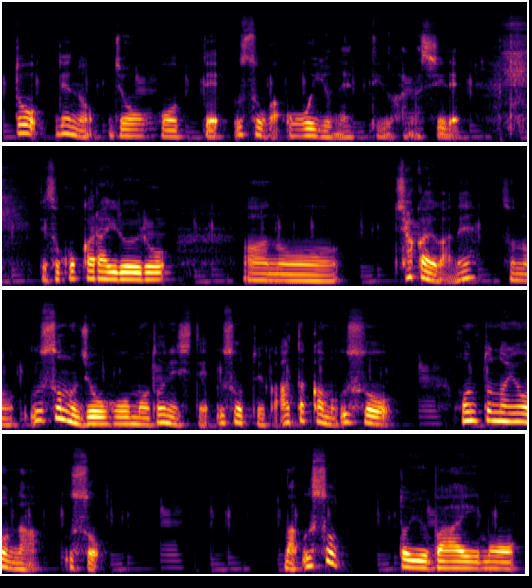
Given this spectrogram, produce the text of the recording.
ットでの情報って嘘が多いよねっていう話ででそこからいろいろ社会がねその嘘の情報をもとにして嘘というかあたかも嘘本当のような嘘。まあ嘘という場合も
